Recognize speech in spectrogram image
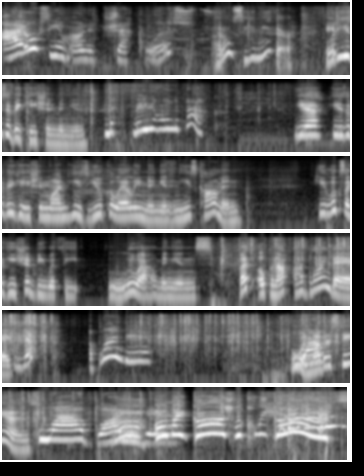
I don't see him on the checklist. I don't see him either. Maybe he's a vacation minion. Maybe on the back. Yeah, he is a vacation one. He's ukulele minion and he's common. He looks like he should be with the luau minions. Let's open up our blind bag. Yep. A blind bag. Ooh, another stand. Wow, blind bag. oh my gosh, look who we got!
